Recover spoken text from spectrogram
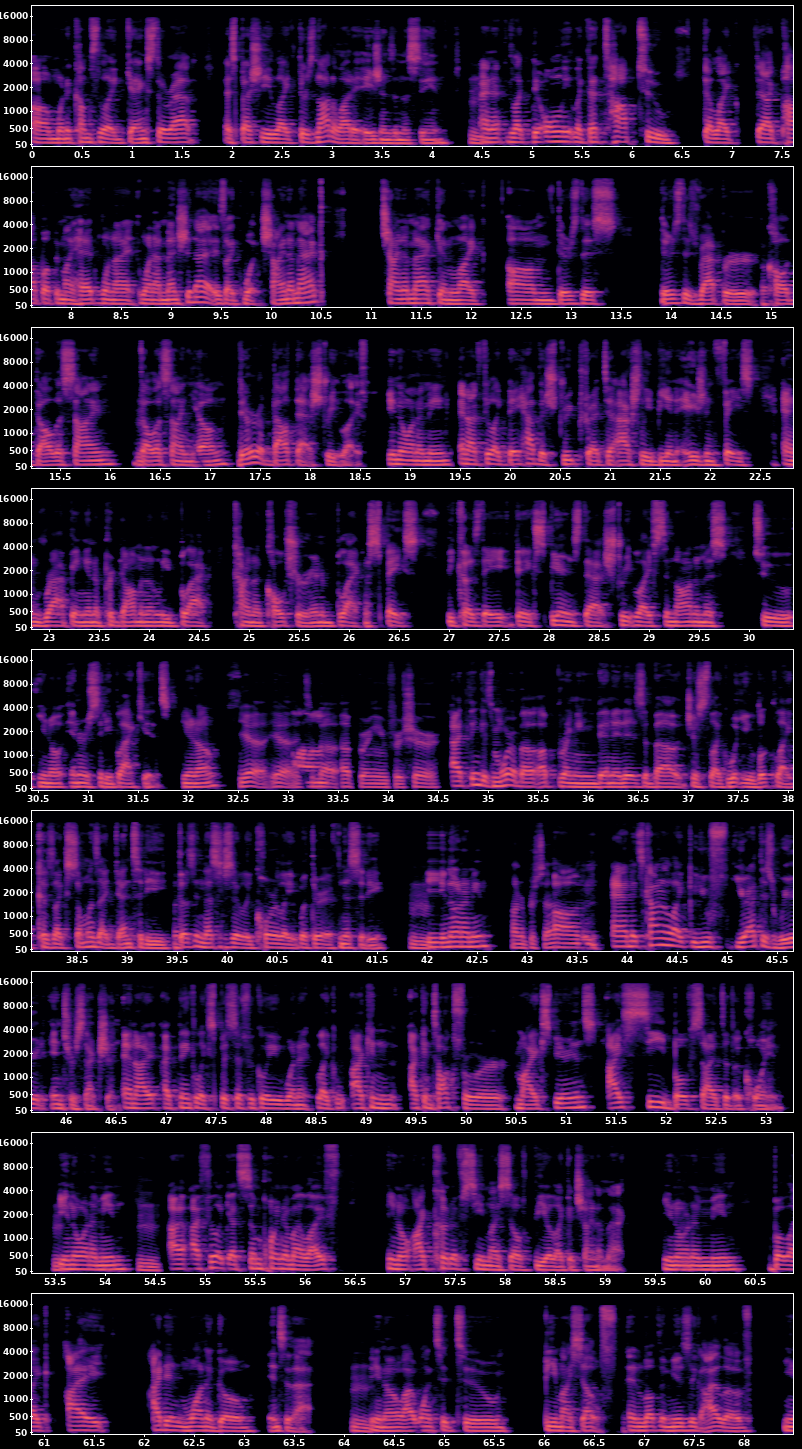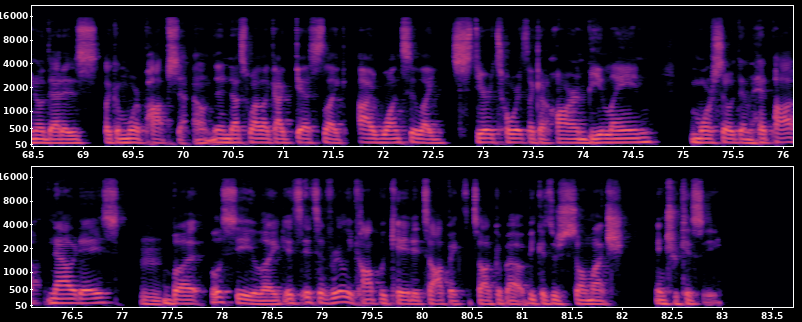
um, when it comes to like gangster rap, especially like there's not a lot of Asians in the scene, Hmm. and like the only like that top two that like that like pop up in my head when I when I mention that is like what China Mac, China Mac, and like um there's this there's this rapper called Dollar Sign Hmm. Dollar Sign Young. They're about that street life, you know what I mean? And I feel like they have the street cred to actually be an Asian face and rapping in a predominantly black kind of culture and a black space because they they experience that street life synonymous to you know inner city black kids you know Yeah, yeah. It's Um, about upbringing for sure. I think it's more about upbringing than it is about just like what you look like. Cause like someone's identity doesn't necessarily correlate with their ethnicity. Mhm. You know what I mean? 100%. Um, and it's kind of like you you're at this weird intersection. And I I think like specifically when it like I can I can talk for my experience. I see both sides of the coin. You know what I mean? Mhm. I, I feel like at some point in my life, you know, I could have seen myself be like a China Mac. You know what I mean? But like I I didn't want to go into that. Mhm. You know, I wanted to be myself and love the music I love, you know, that is like a more pop sound. And that's why like I guess like I want to like steer towards like an R&B lane more so than hip hop nowadays. Mhm. But we'll see. Like it's it's a really complicated topic to talk about because there's so much intricacy.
